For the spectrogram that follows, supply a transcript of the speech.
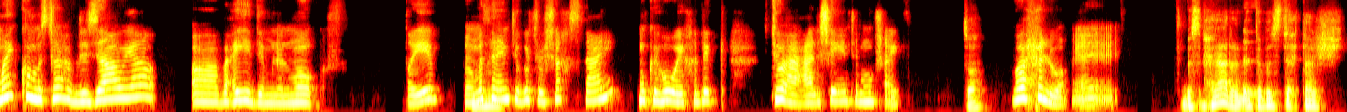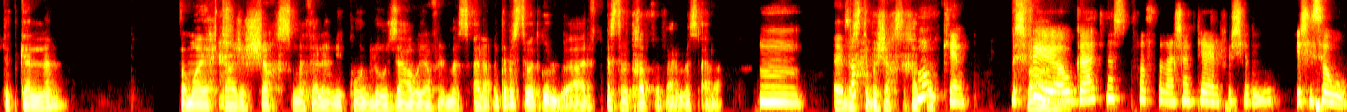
ما يكون مستوعب لزاوية آه بعيدة من الموقف. طيب؟ لو مثلا. أنت قلت لشخص ثاني ممكن هو يخليك توعى على شيء أنت مو شايف صح. هو حلوة يعني بس أحيانا أنت بس تحتاج تتكلم. فما يحتاج الشخص مثلا يكون له زاوية في المسألة. أنت بس تبى تقول له عارف بس تبى تخفف عن المسألة. مم. اي بس. تبى شخص يخفف. ممكن. بس ف- في أوقات ناس تفضفض عشان تعرف إيش ال... إيش يسووا.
